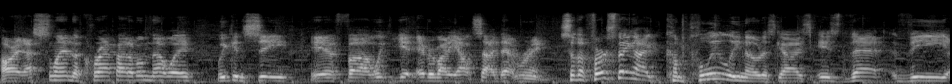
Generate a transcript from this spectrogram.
Alright, I slammed the crap out of them. That way we can see if uh, we can get everybody outside that ring. So the first thing I completely noticed, guys, is that the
